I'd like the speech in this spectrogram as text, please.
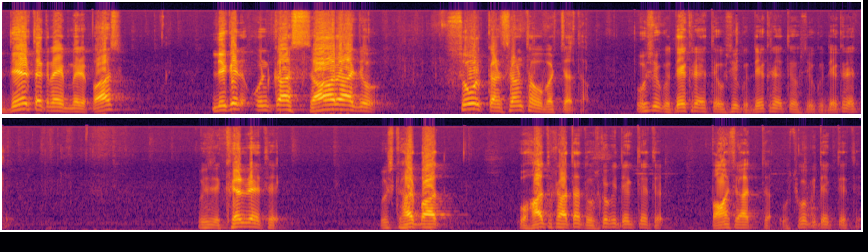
دیر تک رہے میرے پاس، لیکن ان کا سارا جو سول کنسرن تھا وہ بچہ تھا۔ اسی کو دیکھ رہے تھے، اسی کو دیکھ رہے تھے، اسی کو دیکھ رہے تھے۔ اسی سے کھیل رہے تھے۔ اس کی ہر بات وہ ہاتھ اٹھاتا تو اس کو بھی دیکھتے تھے، پانچ ہاتھ تھا، اس کو بھی دیکھتے تھے۔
